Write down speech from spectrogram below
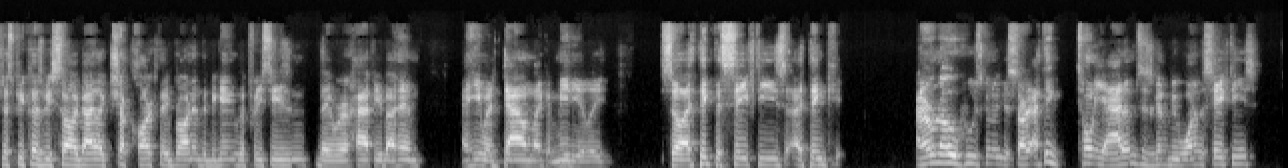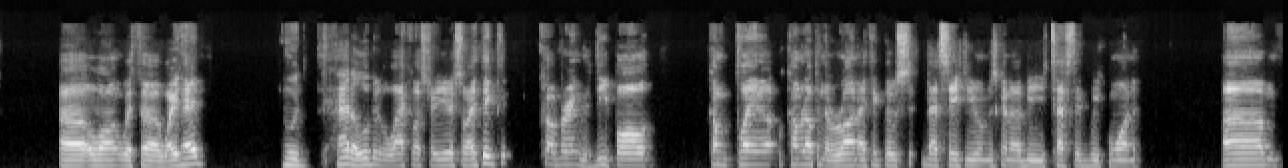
Just because we saw a guy like Chuck Clark they brought in the beginning of the preseason, they were happy about him, and he went down like immediately. So I think the safeties. I think I don't know who's going to be the starter. I think Tony Adams is going to be one of the safeties, uh, along with uh, Whitehead, who had a little bit of a lackluster year. So I think covering the deep ball, come playing coming up in the run, I think those that safety room is going to be tested week one. Um,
